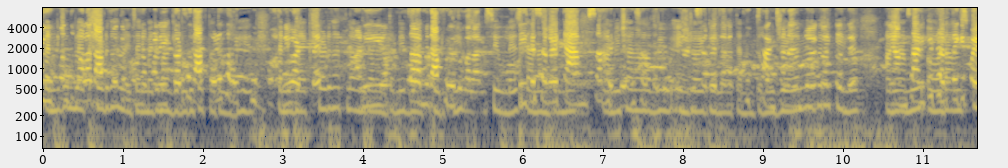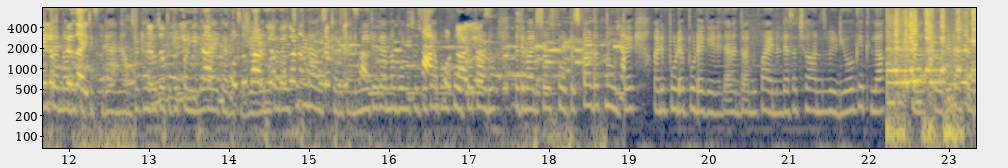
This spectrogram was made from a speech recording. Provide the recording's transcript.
त्यांनी पण ब्लॅक शर्ट घालायचं आणि माझ्या मागे बघू शकता तुम्ही त्यांनी ब्लॅक शर्ट घातला आणि त्यानंतर मी ब्लॅक सिवलेस त्यानंतर आम्ही छान हा व्ह्यू एन्जॉय केला त्यानंतर जेवण वगैरे केलं आणि आम्ही डान्स पण करणार होतो तिकडे आणि आमचं ठरत होतं की पहिलं काय करायचं जेवण करायचं की डान्स करायचं आणि मी ते त्यांना बोलत होते की आपण फोटो काढू. तर ते माझ्यासोबत फोटोज काढत नव्हते आणि पुढे पुढे गेले. त्यानंतर आम्ही फायनली असा छान व्हिडिओ घेतला. स्टोरी टाकायची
